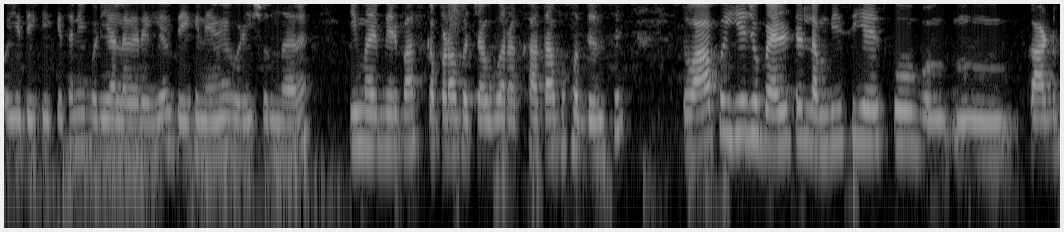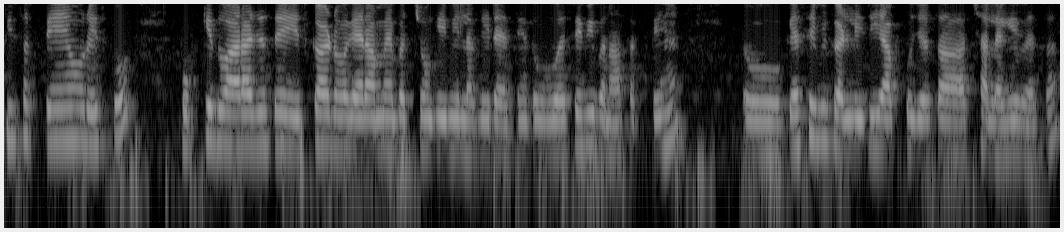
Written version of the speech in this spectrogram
और ये देखिए, कितनी बढ़िया लग रही है, देखने में बड़ी सुंदर है। ये मेरे पास कपड़ा बचा हुआ रखा था बहुत दिन से। तो आप ये जो बेल्ट लंबी सी है, इसको काट भी सकते हैं और इसको हुक के द्वारा, जैसे स्कर्ट वगैरह में बच्चों के भी लगे रहते हैं तो वैसे भी बना सकते हैं। तो कैसे भी कर लीजिए, आपको जैसा अच्छा लगे वैसा।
